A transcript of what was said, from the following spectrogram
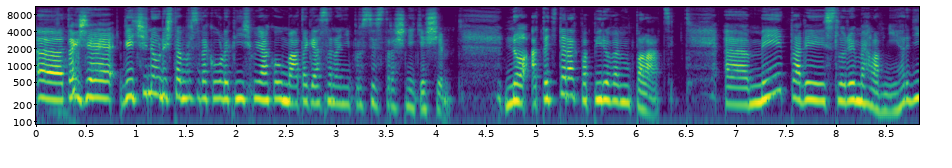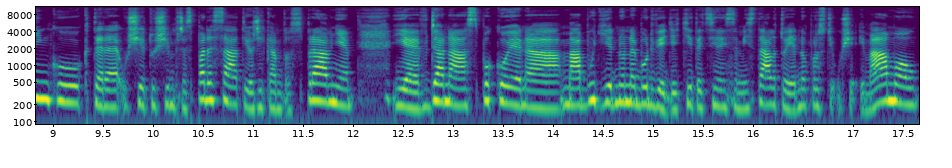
takže většinou, když tam prostě takovou knížku nějakou má, tak já se na ní prostě strašně těším. No a teď teda k papírovému paláci. Uh, my tady sledujeme hlavní hrdinku, které už je tuším přes 50, jo, říkám to správně, je vdaná, spokojená, má buď jedno nebo dvě děti, teď si nejsem jistá, ale to jedno prostě už je i mámou.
